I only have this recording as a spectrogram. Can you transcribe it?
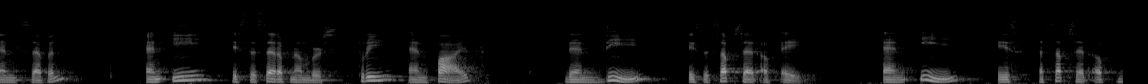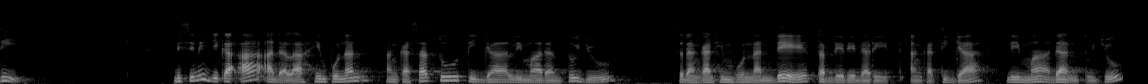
and 7, and E is the set of numbers 3 and 5, then D is the subset of A, and E is a subset of D. Di sini jika A adalah himpunan angka 1, 3, 5, dan 7, sedangkan himpunan D terdiri dari angka 3, 5, dan 7,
